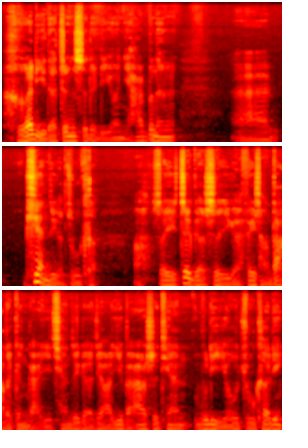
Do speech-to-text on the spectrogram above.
合理的、真实的理由，你还不能呃骗这个租客啊，所以这个是一个非常大的更改。以前这个叫一百二十天无理由逐客令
